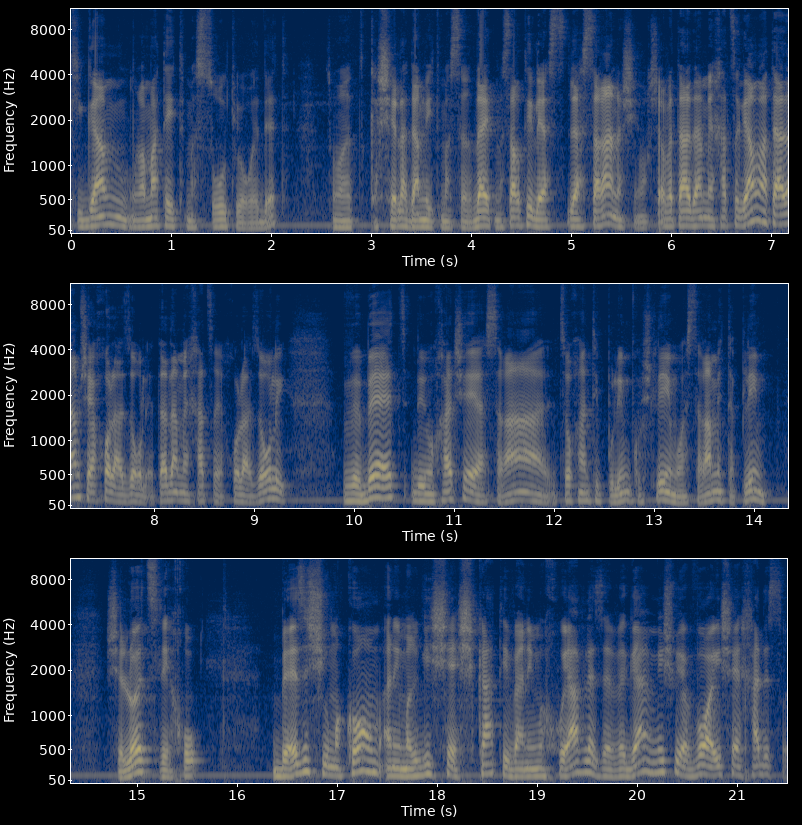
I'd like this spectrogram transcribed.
כי גם רמת ההתמסרות יורדת. זאת אומרת, קשה לאדם להתמסר. די, התמסרתי לעשרה אנשים, עכשיו אתה אדם מ-11, גם אתה אדם שיכול לעזור לי, אתה אדם מ-11 יכול לעזור לי. וב', במיוחד שעשרה, לצורך העניין טיפולים כושלים, או עשרה מטפלים, שלא הצליחו, באיזשהו מקום אני מרגיש שהשקעתי ואני מחויב לזה, וגם אם מישהו יבוא, האיש ה-11,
